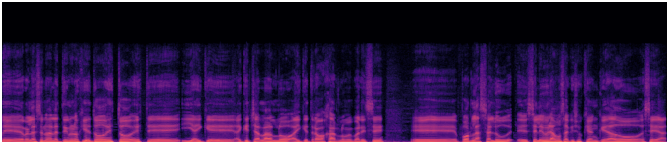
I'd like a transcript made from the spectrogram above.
eh, relacionado a la tecnología de todo esto, este, y hay que, hay que charlarlo, hay que trabajarlo, me parece, eh, por la salud. Eh, celebramos a aquellos que han quedado, o sea,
